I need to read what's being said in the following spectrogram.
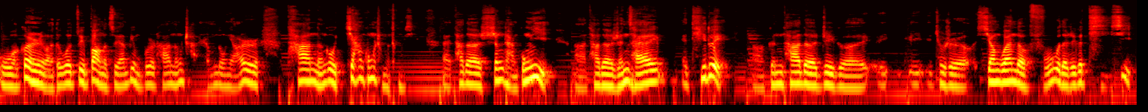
我个人认为，德国最棒的资源并不是它能产什么东西，而是它能够加工什么东西。哎，它的生产工艺啊，它的人才梯队啊，跟它的这个就是相关的服务的这个体系，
